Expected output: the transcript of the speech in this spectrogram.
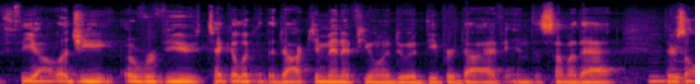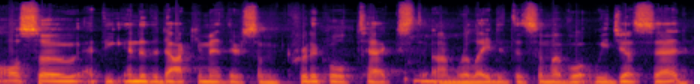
theology overview. Take a look at the document if you want to do a deeper dive into some of that. Mm-hmm. There's also at the end of the document there's some critical text Mm-hmm. um, related to some of what we just said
